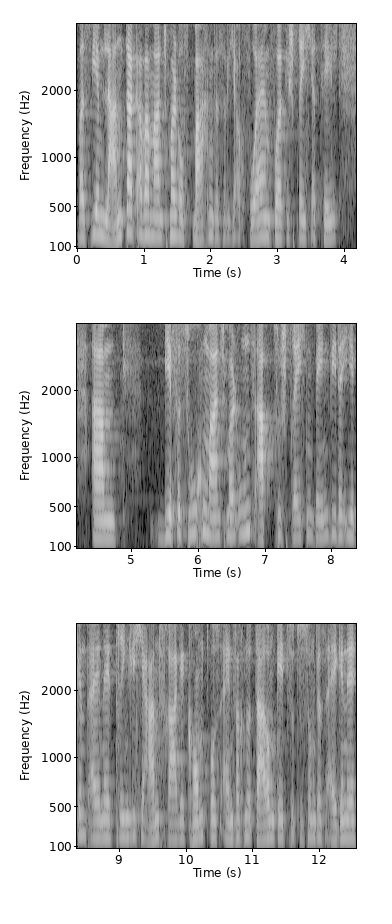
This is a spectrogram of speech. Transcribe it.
Was wir im Landtag aber manchmal oft machen, das habe ich auch vorher im Vorgespräch erzählt, ähm, wir versuchen manchmal uns abzusprechen, wenn wieder irgendeine dringliche Anfrage kommt, wo es einfach nur darum geht, sozusagen das eigene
